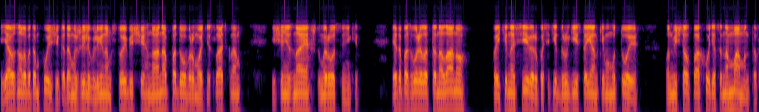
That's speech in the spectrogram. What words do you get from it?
Я узнал об этом позже, когда мы жили в львином стойбище, но она по-доброму отнеслась к нам, еще не зная, что мы родственники. Это позволило Таналану пойти на север и посетить другие стоянки Мамутои. Он мечтал поохотиться на мамонтов.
